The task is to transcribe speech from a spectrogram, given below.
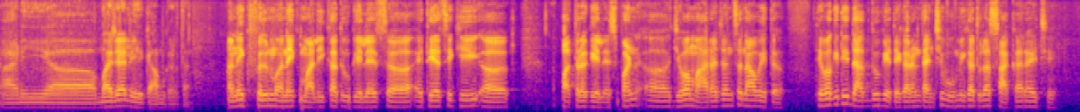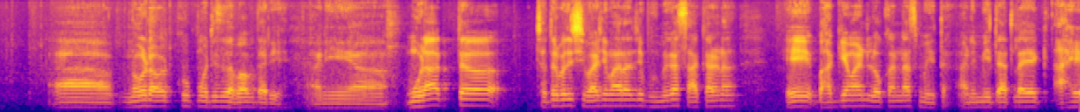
आणि मजा आली हे काम करताना. अनेक फिल्म अनेक मालिका तू गेलेस ऐतिहासिक ही पात्र केलेस पण जेव्हा महाराजांचं नाव येतं तेव्हा किती धाकधूक येते? कारण त्यांची भूमिका तुला साकारायची. नो डाऊट खूप मोठी जबाबदारी आहे. आणि मुळात छत्रपती शिवाजी महाराजांची भूमिका साकारणं हे भाग्यवान लोकांनाच मिळतं. आणि मी त्यातला एक आहे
